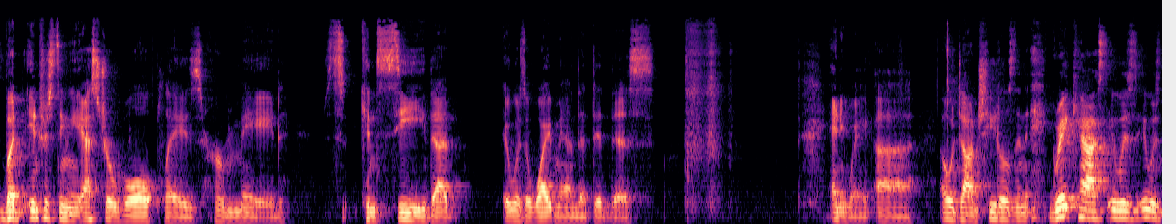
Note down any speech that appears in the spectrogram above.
But interestingly, Esther Rolle plays her maid, can see that it was a white man that did this. anyway, uh, oh Don Cheadle's in it. Great cast. It was it was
